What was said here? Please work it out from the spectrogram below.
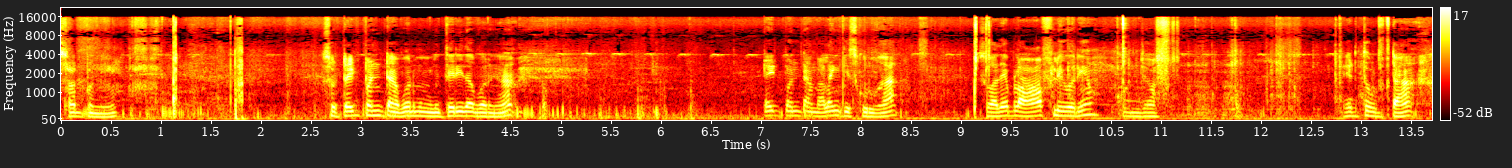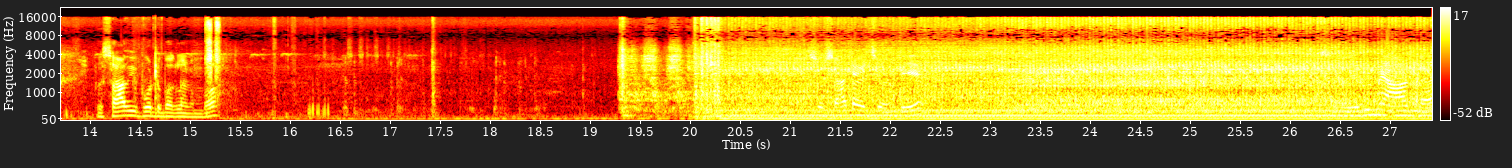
ஸ்டார்ட் பண்ணி. ஸோ டைட் பண்ணிட்டேன். அப்புறம் உங்களுக்கு தெரியுதா பாருங்கள் டைட் பண்ணிட்டேன் அந்த அலங்கி ஸ்க்ரூவை ஸோ அதே போல் ஆஃப் லிவரையும் கொஞ்சம் எடுத்து விட்டேன். இப்போ சாவி போட்டு பார்க்கலாம் நம்ம. ஸோ ஸ்டார்ட் ஆகிடுச்சு வண்டி. எதுவுமே ஆகலை.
